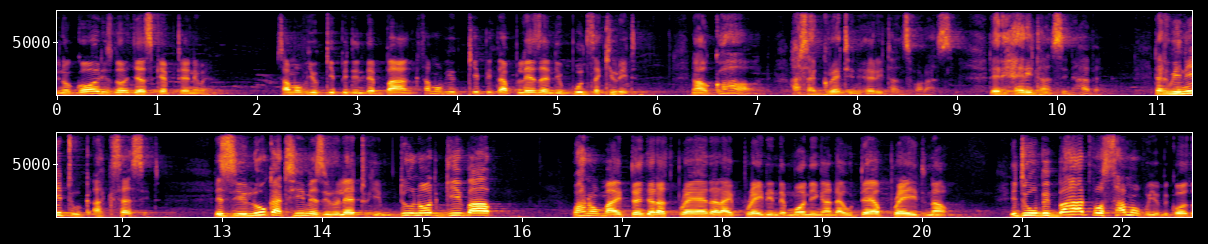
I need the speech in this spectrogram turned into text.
You know, gold is not just kept anywhere. Some of you keep it in the bank. Some of you keep it a place and you put security. Now, God has a great inheritance for us. The inheritance in heaven. That we need to access it. As you look at Him, as you relate to Him, do not give up. One of my dangerous prayers that I prayed in the morning and I would dare pray it now. It will be bad for some of you because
